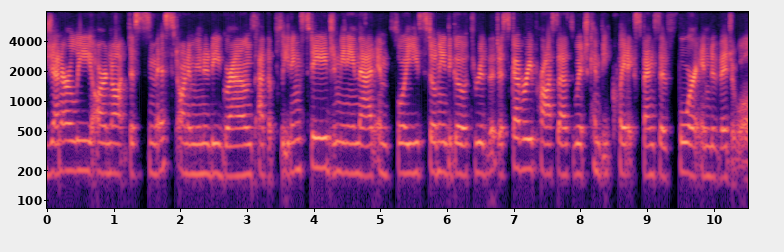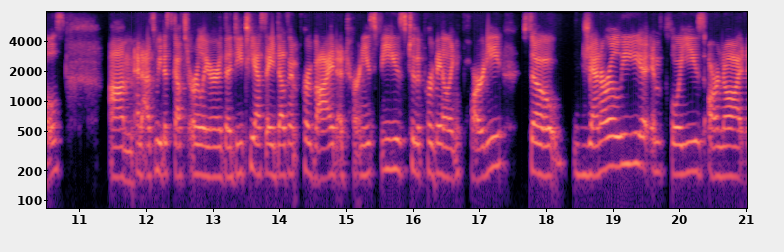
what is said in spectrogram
generally are not dismissed on immunity grounds at the pleading stage, meaning that employees still need to go through the discovery process, which can be quite expensive for individuals. Um, and as we discussed earlier, the DTSA doesn't provide attorney's fees to the prevailing party. So generally, employees are not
